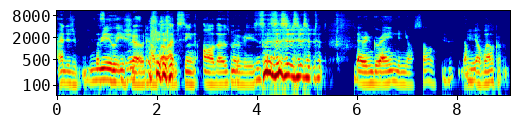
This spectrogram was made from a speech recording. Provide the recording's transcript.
I just really showed how well I've seen all those movies. They're ingrained in your soul. Mm-hmm. Don't You're welcome.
